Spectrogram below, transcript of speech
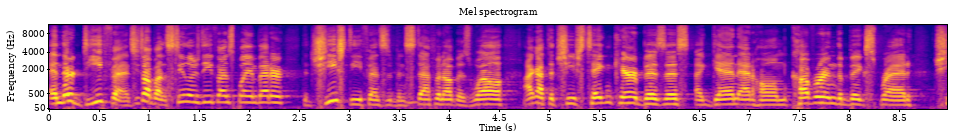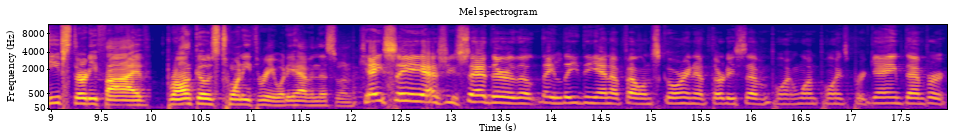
And their defense, you talk about the Steelers defense playing better. The Chiefs defense has been stepping up as well. I got the Chiefs taking care of business again at home, covering the big spread. Chiefs 35, Broncos 23. What do you have in this one? KC, as you said, they're the, they lead the NFL in scoring at 37.1 points per game. Denver's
